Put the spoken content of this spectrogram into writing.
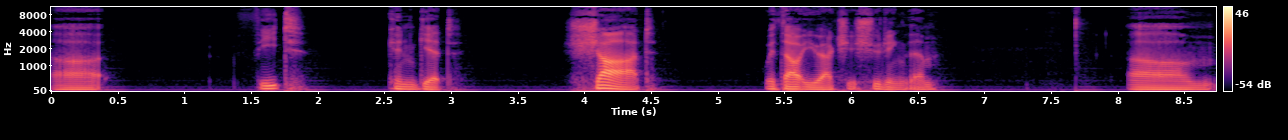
Uh, feet can get shot without you actually shooting them. Um,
